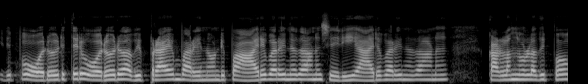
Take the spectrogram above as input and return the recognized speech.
ഇതിപ്പോൾ ഓരോരുത്തരും ഓരോരോ അഭിപ്രായം പറയുന്നതുകൊണ്ട് ഇപ്പോൾ ആര് പറയുന്നതാണ് ശരി ആര് പറയുന്നതാണ് കള്ളം എന്നുള്ളതിപ്പോൾ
